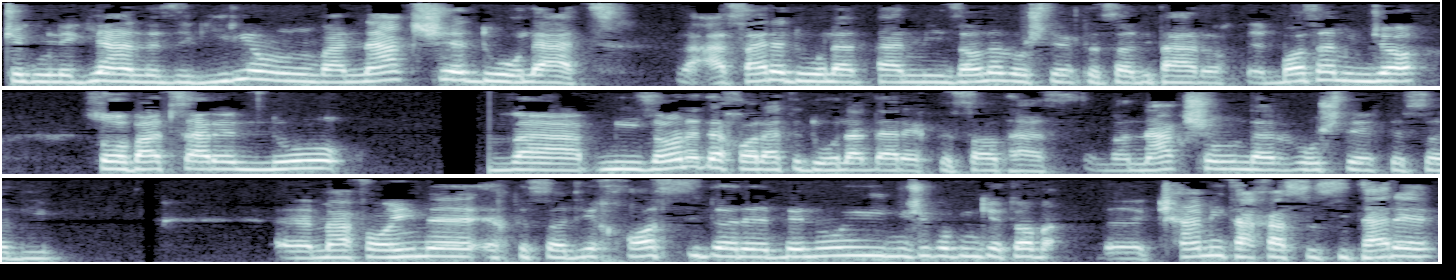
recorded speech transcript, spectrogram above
چگونگی اندازهگیری اون و نقش دولت و اثر دولت بر میزان رشد اقتصادی پرداخته. باز هم اینجا صحبت سر نوع و میزان دخالت دولت در اقتصاد هست و نقش اون در رشد اقتصادی مفاهیم اقتصادی خاصی داره. به نوعی میشه گفت این کتاب کمی تخصصی تره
